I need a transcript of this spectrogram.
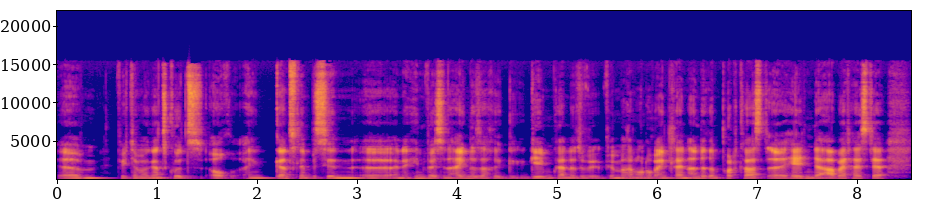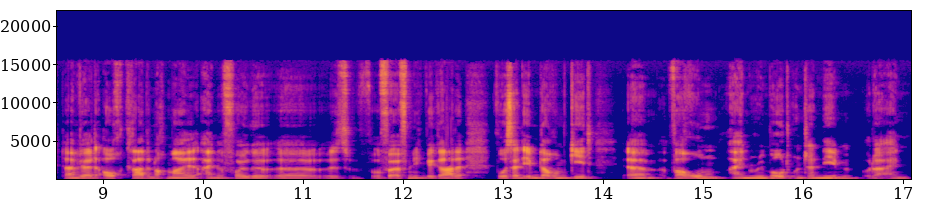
ähm, wenn ich da mal ganz kurz auch ein ganz klein bisschen äh, einen Hinweis in eigener Sache geben kann. Also, wir, wir, machen auch noch einen kleinen anderen Podcast. Äh, Helden der Arbeit heißt der. Da haben wir halt auch gerade nochmal eine Folge, äh, veröffentlichen wir gerade, wo es halt eben darum geht, ähm, warum ein Remote-Unternehmen oder ein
